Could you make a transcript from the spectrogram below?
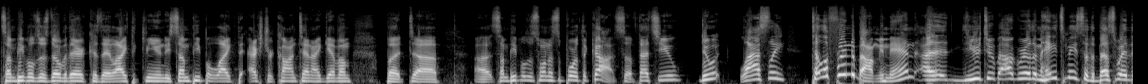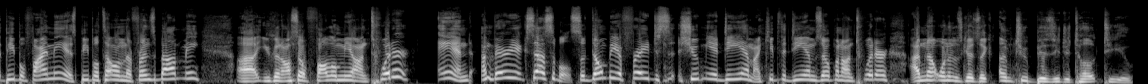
some people just over there because they like the community. Some people like the extra content I give them, but uh, uh, some people just want to support the cause. So if that's you, do it. Lastly, tell a friend about me, man. Uh, YouTube algorithm hates me, so the best way that people find me is people telling their friends about me. Uh, you can also follow me on Twitter and I'm very accessible. So don't be afraid to shoot me a DM. I keep the DMs open on Twitter. I'm not one of those guys like, I'm too busy to talk to you.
